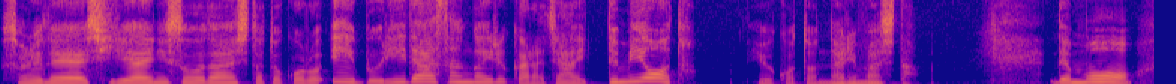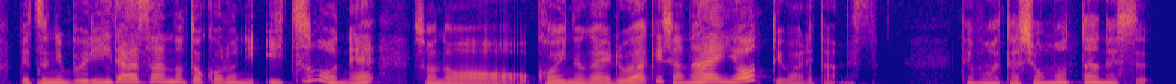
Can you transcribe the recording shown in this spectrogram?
それで知り合いに相談したところいいブリーダーさんがいるからじゃあ行ってみようと。いうことになりました。でも別にブリーダーさんのところにいつもねその子犬がいるわけじゃないよって言われたんです。でも私思ったんです。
